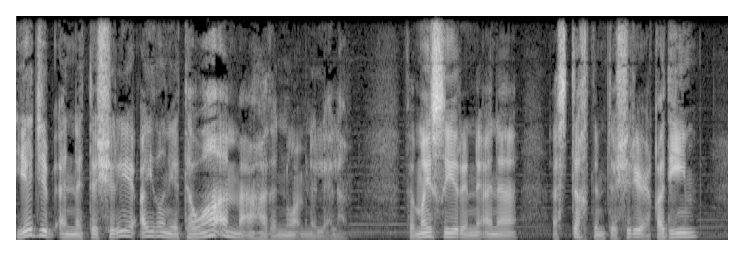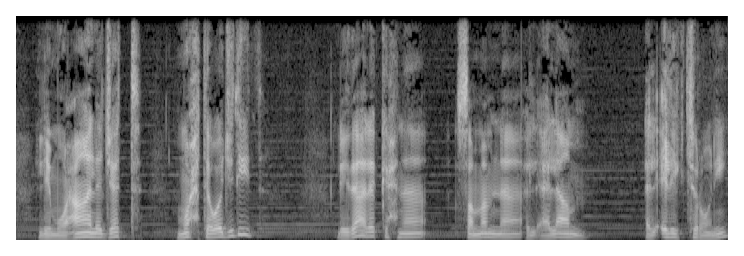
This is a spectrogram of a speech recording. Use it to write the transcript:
يجب أن التشريع أيضا يتواءم مع هذا النوع من الإعلام. فما يصير اني أنا أستخدم تشريع قديم لمعالجة محتوى جديد لذلك إحنا صممنا الإعلام الإلكتروني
